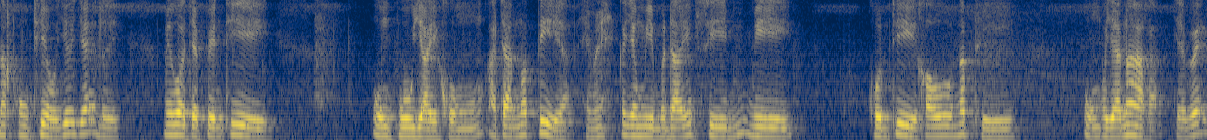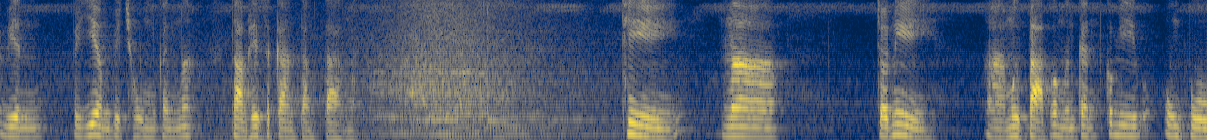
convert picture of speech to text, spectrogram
นักท่องเที่ยวเยอะแยะเลย ไม่ว่าจะเป็นที่องค์ปู่ใหญ่ของอาจารย์นอตตี้อะเห็นไหมก็ยังมีบรรดาเอฟซีมี คนที่เขานับถือองค์พญานาคอะจะแวะเวียนไปเยี่ยมไปชมกันนะตามเทศกาลต่างๆ ที่นาจอนี่มือปราบก็เหมือนกัน ก็มีองค์ปู่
